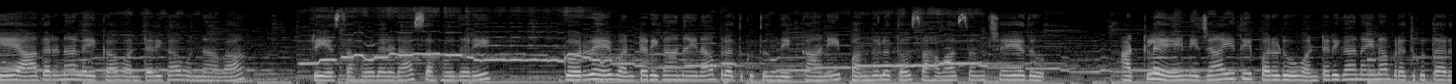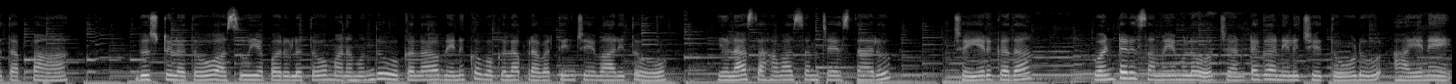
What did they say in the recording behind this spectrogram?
ఏ ఆదరణ లేక ఒంటరిగా ఉన్నావా? ప్రియ సహోదరుడా సహోదరి గొర్రె ఒంటరిగానైనా బ్రతుకుతుంది కానీ పందులతో సహవాసం చేయదు. అట్లే నిజాయితీ పరుడు ఒంటరిగానైనా బ్రతుకుతారు తప్ప దుష్టులతో అసూయ పరులతో మన ముందు ఒకలా వెనుక ఒకలా ప్రవర్తించే వారితో ఎలా సహవాసం చేస్తారు? చెయ్యరు కదా? ఒంటరి సమయంలో జంటగా నిలిచే తోడు ఆయనే.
